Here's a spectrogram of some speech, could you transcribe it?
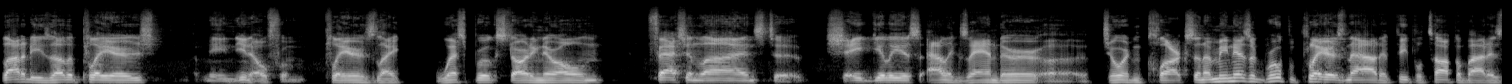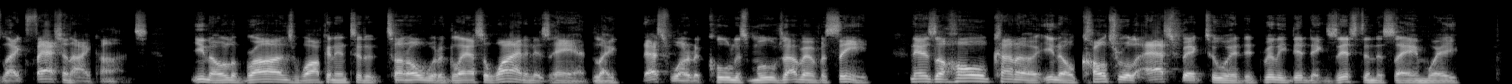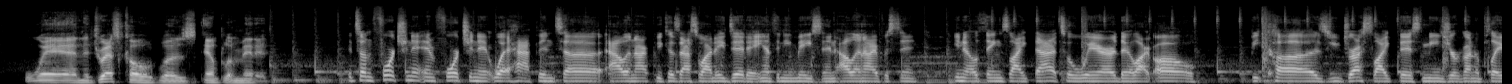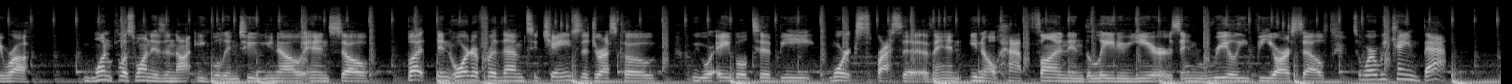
A lot of these other players, I mean, you know, from players like Westbrook starting their own fashion lines to Shai Gilgeous Alexander, uh, Jordan Clarkson. I mean, there's a group of players now that people talk about as like fashion icons. You know, LeBron's walking into the tunnel with a glass of wine in his hand. Like, that's one of the coolest moves I've ever seen. There's a whole kind of, you know, cultural aspect to it that really didn't exist in the same way when the dress code was implemented it's unfortunate and fortunate what happened to Allen Iverson because that's why they did it. Anthony Mason, Allen Iverson, you know, things like that to where they're like, oh, because you dress like this means you're going to play rough. One plus one is not equaling two, you know? And so, but in order for them to change the dress code, we were able to be more expressive and, you know, have fun in the later years and really be ourselves to where we came back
